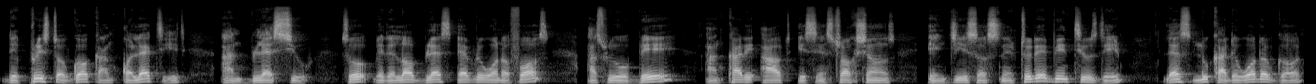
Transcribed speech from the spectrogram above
the priest of God, can collect it and bless you. So may the Lord bless every one of us as we obey and carry out his instructions in Jesus' name. Today being Tuesday, let's look at the word of God.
